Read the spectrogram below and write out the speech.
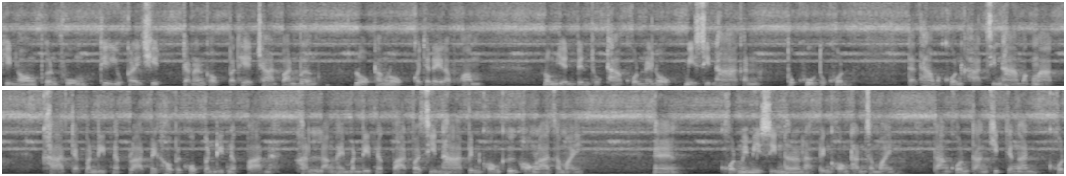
พี่น้องเพื่อนฝูงที่อยู่ใกล้ชิด จากนั้นก็ประเทศชาติบ้านเมือง โลกทั้งโลกก็จะได้รับความร่มเย็นเป็นสุขถ้าคนในโลกมีศีลห้ากันทุกคู่ทุกคน แต่ถ้าว่าคนขาดศีลห้ามากๆ ขาดจากบัณฑิตนักปราชญ์ไม่เข้าไปคบบัณฑิตนักปราชญ์นะหันหลังให้บัณฑิตนักปราชญ์ว่าศีลห้าเป็นของคือของล้าสมัยคนไม่มีศีลเท่านั้นแหะเป็นของทันสมัย ต่างคนต่างคิดอย่างนั้น คน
